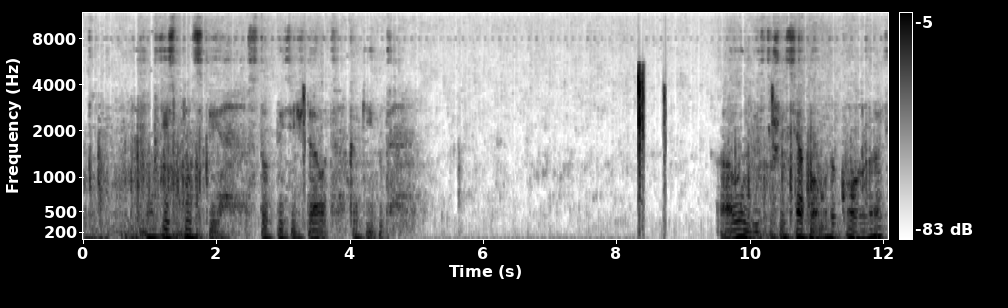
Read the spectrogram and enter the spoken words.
Ну, здесь, в принципе, 100 тысяч, да, вот какие тут. А вин 260 я буду кол играть.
